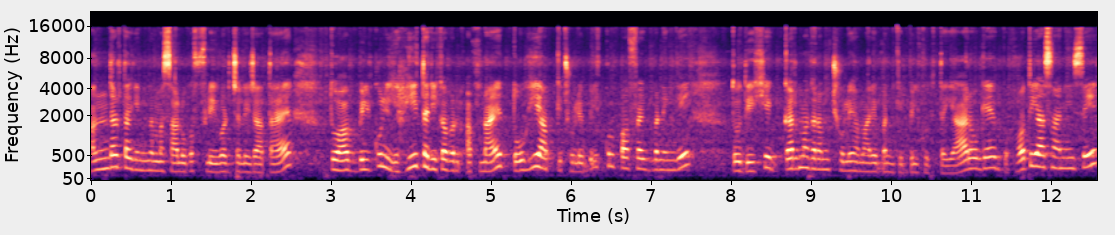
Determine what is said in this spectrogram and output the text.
अंदर तक इनमें मसालों का फ्लेवर चले जाता है। तो आप बिल्कुल यही तरीका अपनाएँ तो ही आपके छोले बिल्कुल परफेक्ट बनेंगे। तो देखिए गर्मा गर्म छोले हमारे बन के बिल्कुल तैयार हो गए। बहुत ही आसानी से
